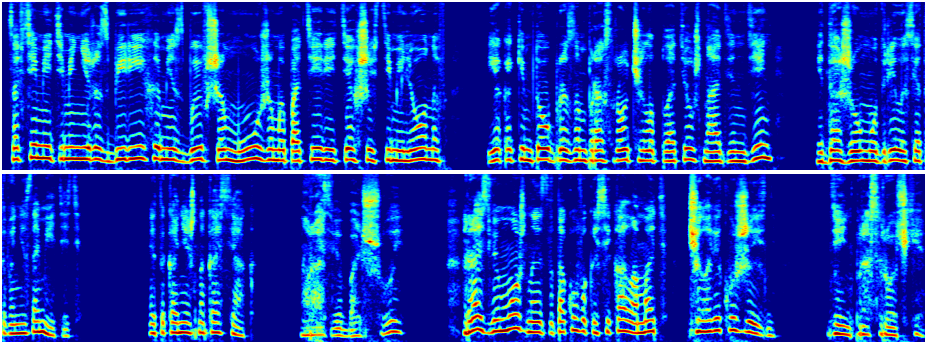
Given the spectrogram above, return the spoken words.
со всеми этими неразберихами с бывшим мужем и потерей тех шести миллионов – я каким-то образом просрочила платеж на один день и даже умудрилась этого не заметить. Это, конечно, косяк. Но разве большой? Разве можно из-за такого косяка ломать человеку жизнь? День просрочки.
